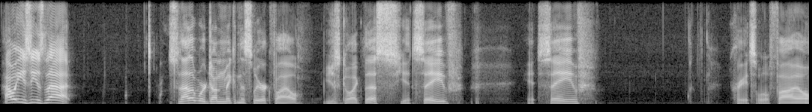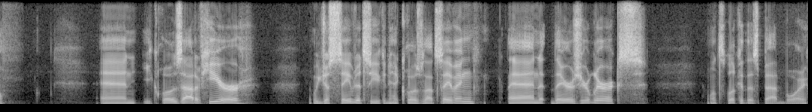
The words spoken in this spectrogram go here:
How easy is that? So now that we're done making this lyric file, you just go like this, you hit save, hit save, creates a little file, and you close out of here. We just saved it so you can hit close without saving. And there's your lyrics. Let's look at this bad boy.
